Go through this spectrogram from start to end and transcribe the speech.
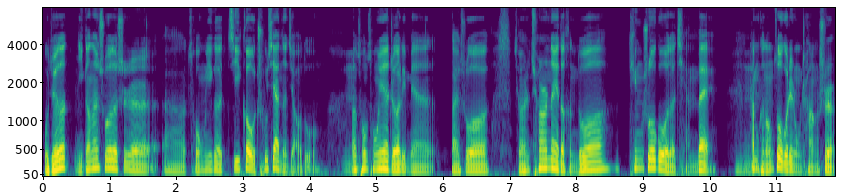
我觉得你刚才说的是，呃，从一个机构出现的角度，那从从业者里面来说，就是圈内的很多听说过的前辈，嗯他们可能做过这种尝试，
